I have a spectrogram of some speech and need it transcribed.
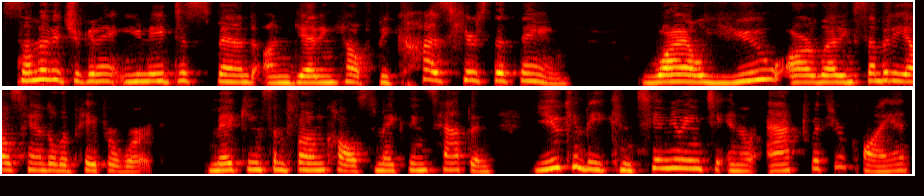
Some of it you're gonna you need to spend on getting help because here's the thing: while you are letting somebody else handle the paperwork, making some phone calls to make things happen, you can be continuing to interact with your client.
